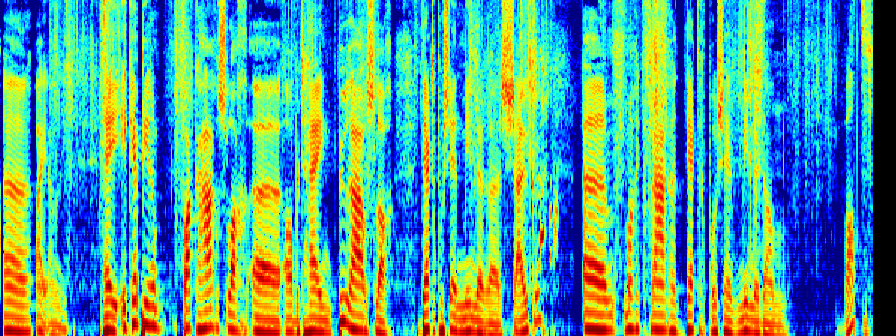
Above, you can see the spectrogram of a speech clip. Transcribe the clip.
Eh hi, Anneliek. Hey, ik heb hier een pak hagelslag eh, Albert Heijn, pure hagelslag, 30% minder suiker. Ehm, mag ik vragen 30% minder dan wat?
